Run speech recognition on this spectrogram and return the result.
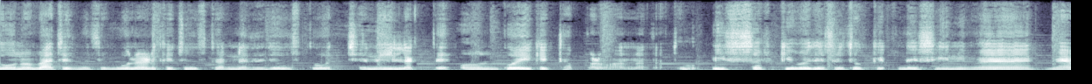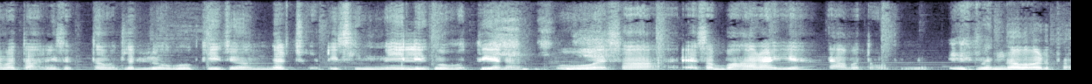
दोनों बैचेस में से वो लड़के चूज़ करने थे जो उसको अच्छे नहीं लगते और उनको एक एक थप्पड़ मारना था। तो इस सब की वजह से तो कितने सीन हुए हैं मैं बता नहीं सकता। मतलब लोगों की जो अंदर छोटी सी मेल ईगो होती है ना वो ऐसा ऐसा बाहर आई है क्या बताऊँ तुम लोग एक बंदा और था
